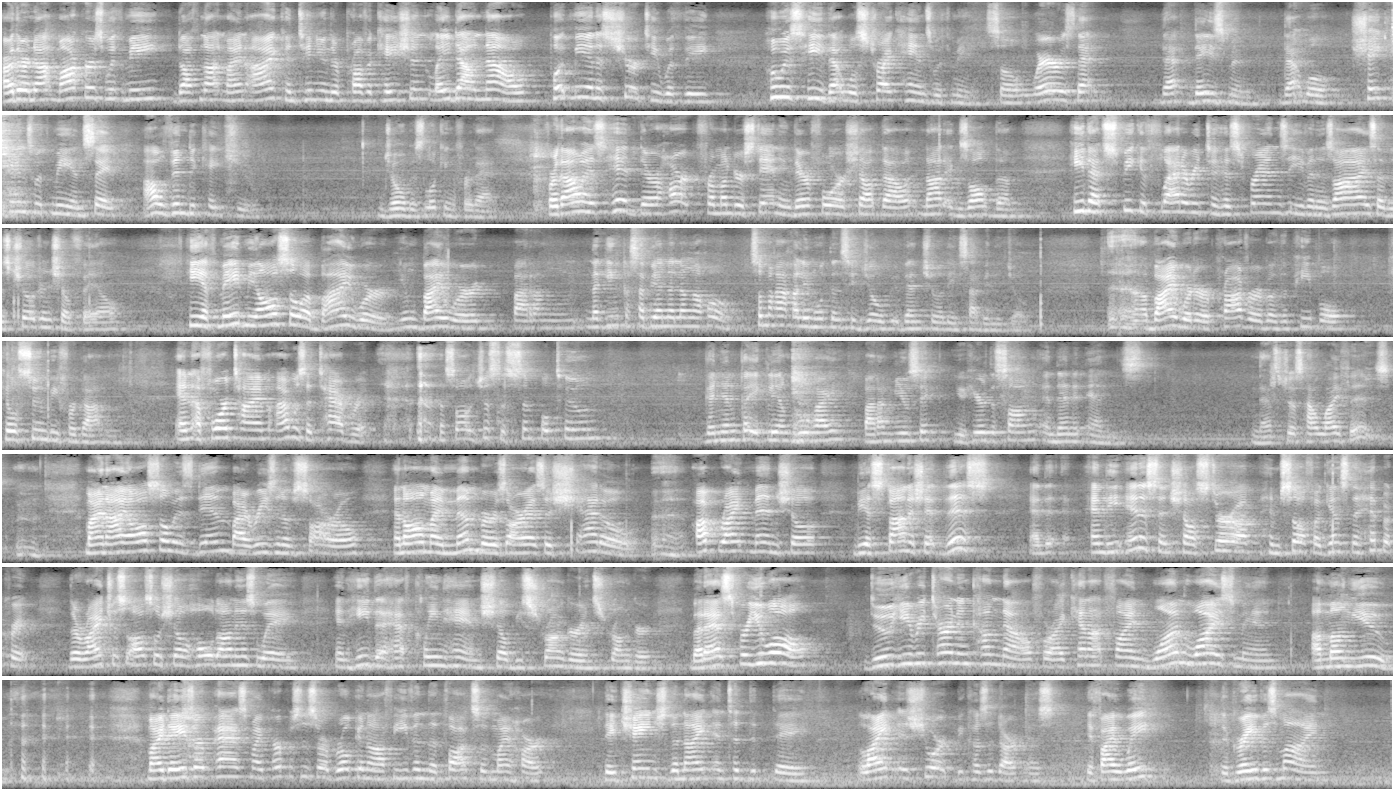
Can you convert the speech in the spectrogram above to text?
Are there not mockers with me? Doth not mine eye continue in their provocation? Lay down now, put me in a surety with thee. Who is he that will strike hands with me? So where is that that daysman that will shake hands with me and say, I'll vindicate you? Job is looking for that. For thou hast hid their heart from understanding, therefore shalt thou not exalt them. He that speaketh flattery to his friends, even his eyes of his children shall fail. He hath made me also a byword. Yung byword, parang naging kasabihan na lang ako. So makakalimutan si Job eventually, sabi ni Job. a byword or a proverb of the people, he'll soon be forgotten. And aforetime, I was a tabret. so just a simple tune. Ganyan kaikli ang buhay, parang music. You hear the song and then it ends. And that's just how life is. Mine eye also is dim by reason of sorrow, and all my members are as a shadow. Upright men shall be astonished at this, and, and the innocent shall stir up himself against the hypocrite. The righteous also shall hold on his way, and he that hath clean hands shall be stronger and stronger. But as for you all, do ye return and come now, for I cannot find one wise man among you. My days are past, my purposes are broken off, even the thoughts of my heart. They change the night into the day. Light is short because of darkness. If I wait, the grave is mine,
